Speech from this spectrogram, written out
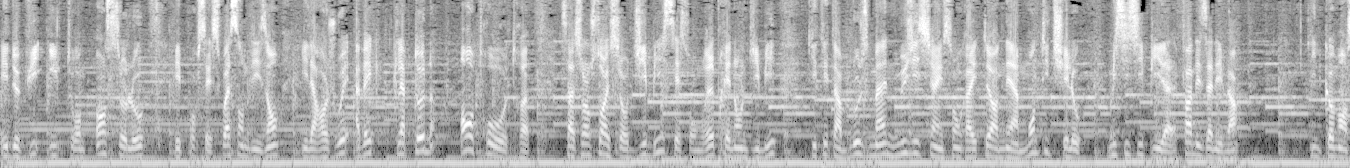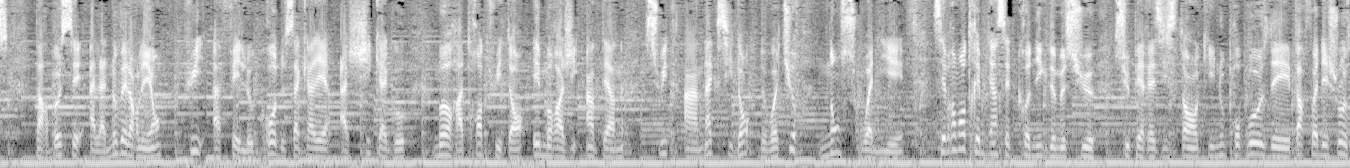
et depuis il tourne en solo et pour ses 70 ans, il a rejoué avec Clapton entre autres. Sa chanson est sur GB, c'est son vrai prénom GB, qui était bluesman, musicien et songwriter né à Monticello, Mississippi à la fin des années 20 il commence par bosser à la Nouvelle-Orléans, puis a fait le gros de sa carrière à Chicago, mort à 38 ans, hémorragie interne suite à un accident de voiture non soigné. C'est vraiment très bien cette chronique de monsieur super résistant qui nous propose des, parfois des choses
